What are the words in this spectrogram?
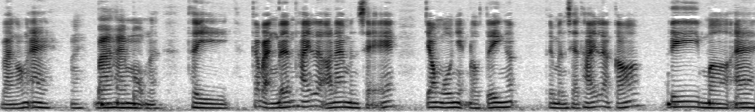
và ngón a này, 3 2 1 nè. Thì các bạn đếm thấy là ở đây mình sẽ trong ô nhạc đầu tiên á thì mình sẽ thấy là có I M A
